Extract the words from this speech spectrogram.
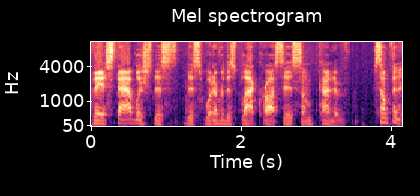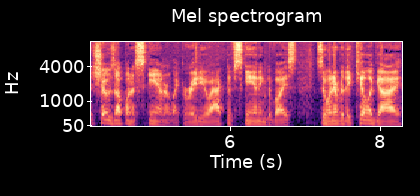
they established this this whatever this black cross is some kind of something that shows up on a scanner like a radioactive scanning device. So whenever they kill a guy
